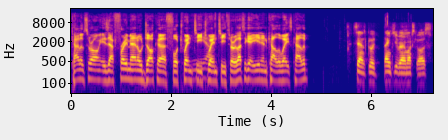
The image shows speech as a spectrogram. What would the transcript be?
Caleb Serong is our Fremantle docker for 2023. We'll have to get you in in a couple of weeks, Caleb. Sounds good. Thank you very much, guys.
